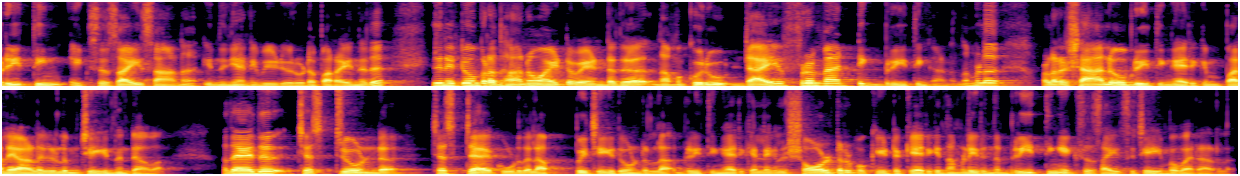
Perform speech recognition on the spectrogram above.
ബ്രീത്തിങ് എക്സസൈസ് ആണ് ഇന്ന് ഞാൻ ഈ വീഡിയോയിലൂടെ പറയുന്നത്. ഇതിന് ഏറ്റവും പ്രധാനമായിട്ട് വേണ്ടത് നമുക്കൊരു ഡയഫ്രമാറ്റിക് ബ്രീത്തിങ് ആണ്. നമ്മൾ വളരെ ഷാലോ ബ്രീത്തിങ് ആയിരിക്കും പല ആളുകളും ചെയ്യുന്നുണ്ടാവുക. അതായത് ചെസ്റ്റ് ഉണ്ട് ചെസ്റ്റ് കൂടുതൽ അപ്പ് ചെയ്തുകൊണ്ടുള്ള ബ്രീത്തിങ് ആയിരിക്കും. അല്ലെങ്കിൽ ഷോൾഡർ പൊക്കിയിട്ടൊക്കെ ആയിരിക്കും നമ്മൾ ഇരുന്ന് ബ്രീത്തിങ് എക്സസൈസ് ചെയ്യുമ്പോൾ വരാറുള്ളത്.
